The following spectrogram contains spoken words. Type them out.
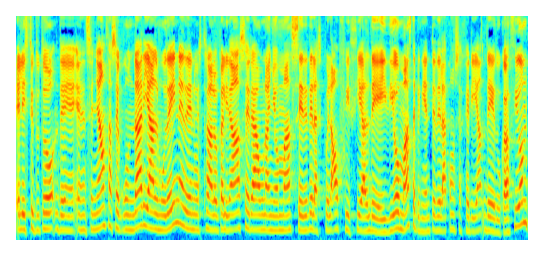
El Instituto de Enseñanza Secundaria Almudeine de nuestra localidad será un año más sede de la Escuela Oficial de Idiomas, dependiente de la Consejería de Educación.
